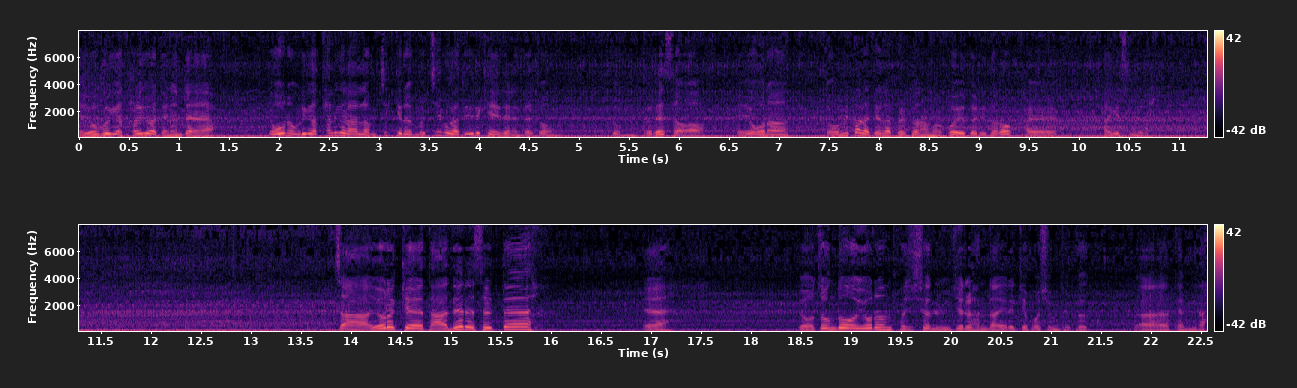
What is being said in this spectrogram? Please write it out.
예, 요 부위가 탈거가 되는데, 요거는 우리가 탈거를 하려면 집게를 뭐 집어가지고 이렇게 해야 되는데 좀, 좀 그래서, 예, 요거는 조금 이따가 제가 별도로 한번 보여드리도록 할, 하겠습니다. 자, 요렇게 다 내렸을 때, 예, 요 정도, 요런 포지션을 유지를 한다, 이렇게 보시면 될 것, 아, 됩니다.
